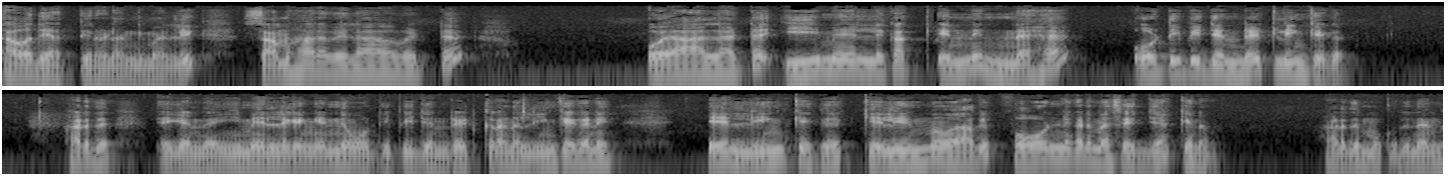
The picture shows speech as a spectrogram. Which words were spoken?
තව දෙයක් තියෙනවා නංගි මල්ලි. සමහර වෙලාවට ඔයාලට ඊමේල් එකක් එන්නේ නැහැ OTP ජෙනරේට් ලින්ක් එක. හරිද? ඒ කියන්නේ ඊමේල් එකෙන් එන්නේ OTP ජෙනරේට් කරන ලින්ක් එකනේ. ඒ ලින්ක් එක කෙලින්ම ඔයාගේ ෆෝන් එකට මැසේජ් එකක් එනවා. හරිද? මොකද දැන්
